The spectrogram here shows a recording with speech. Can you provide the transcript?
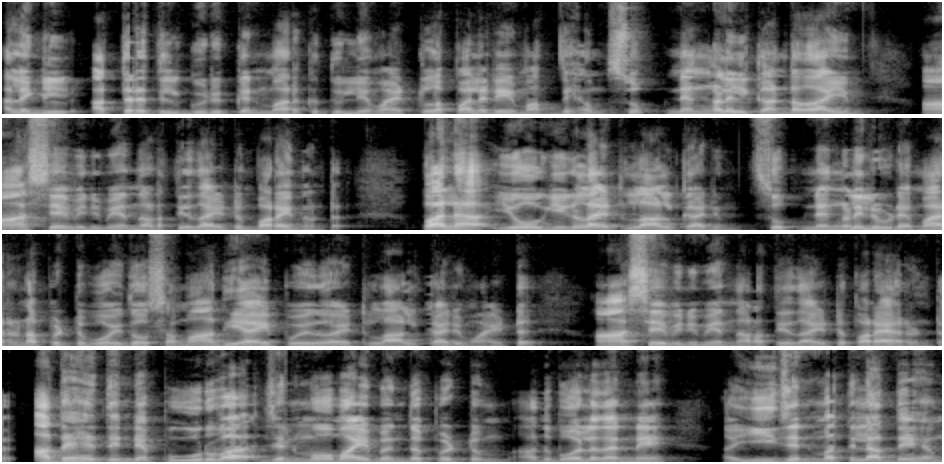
അല്ലെങ്കിൽ അത്തരത്തിൽ ഗുരുക്കന്മാർക്ക് തുല്യമായിട്ടുള്ള പലരെയും അദ്ദേഹം സ്വപ്നങ്ങളിൽ കണ്ടതായും ആശയവിനിമയം നടത്തിയതായിട്ടും പറയുന്നുണ്ട്. പല യോഗികളായിട്ടുള്ള ആൾക്കാരും സ്വപ്നങ്ങളിലൂടെ മരണപ്പെട്ടു പോയതോ സമാധിയായി പോയതോ ആയിട്ടുള്ള ആൾക്കാരുമായിട്ട് ആശയവിനിമയം നടത്തിയതായിട്ട് പറയാറുണ്ട്. അദ്ദേഹത്തിന്റെ പൂർവ ജന്മവുമായി ബന്ധപ്പെട്ടും അതുപോലെ തന്നെ ഈ ജന്മത്തിൽ അദ്ദേഹം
